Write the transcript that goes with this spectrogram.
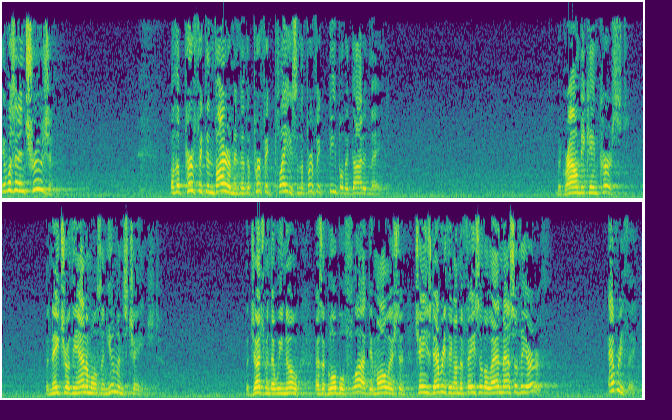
It was an intrusion of the perfect environment and the perfect place and the perfect people that God had made. The ground became cursed. The nature of the animals and humans changed. The judgment that we know as a global flood demolished and changed everything on the face of the landmass of the earth. Everything.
